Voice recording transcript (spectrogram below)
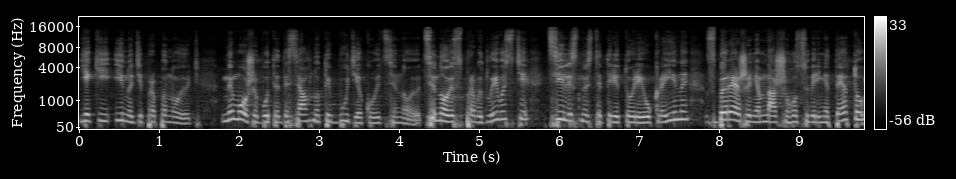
який іноді пропонують, не може бути досягнутий будь-якою ціною ціною справедливості, цілісності території України, збереженням нашого суверенітету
